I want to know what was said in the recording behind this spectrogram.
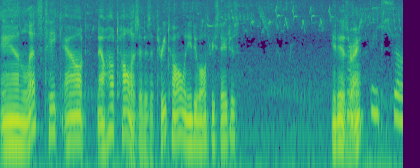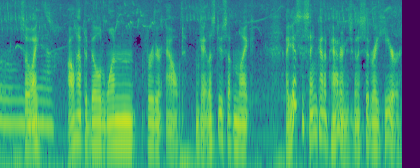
And let's take out. Now, how tall is it? Is it three tall when you do all three stages? It is, I right? think so. So I, I'll have to build one further out. Okay, let's do something like. I guess the same kind of pattern. It's going to sit right here.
